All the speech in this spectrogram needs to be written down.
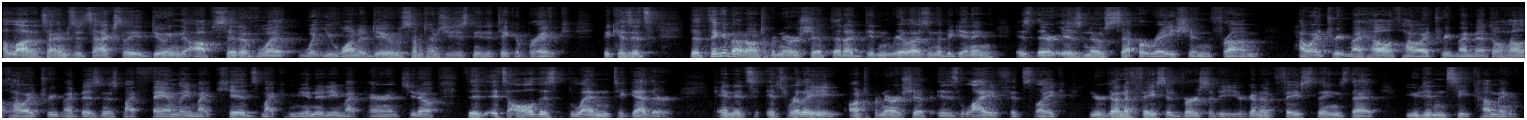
A lot of times it's actually doing the opposite of what what you want to do. Sometimes you just need to take a break because it's the thing about entrepreneurship that I didn't realize in the beginning is there is no separation from how I treat my health, how I treat my mental health, how I treat my business, my family, my kids, my community, my parents, you know, it's all this blend together. And it's it's really entrepreneurship is life. It's like you're to face adversity. You're to face things that you didn't see coming.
